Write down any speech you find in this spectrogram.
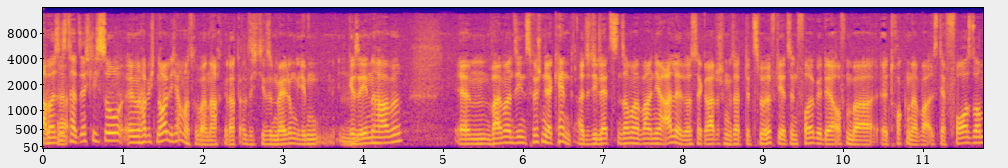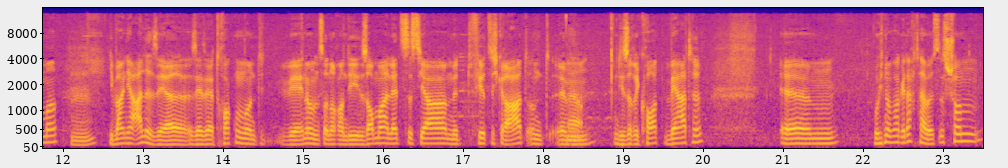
Aber es ist tatsächlich so, ähm, habe ich neulich auch mal drüber nachgedacht, als ich diese Meldung eben gesehen habe. Ähm, weil man sie inzwischen ja kennt. Also die letzten Sommer waren ja alle, du hast ja gerade schon gesagt, der zwölfte jetzt in Folge, der offenbar äh, trockener war als der Vorsommer. Die waren ja alle sehr, sehr, sehr trocken und wir erinnern uns auch noch an die Sommer letztes Jahr mit 40 Grad und ähm, Ja. diese Rekordwerte. Ähm, wo ich nochmal gedacht habe, es ist schon,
